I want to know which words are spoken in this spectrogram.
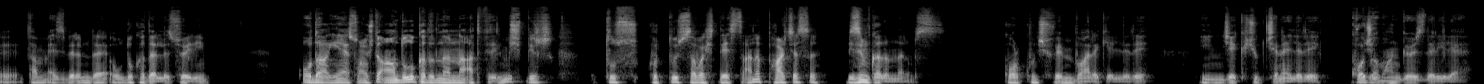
E, tam ezberimde olduğu kadarıyla söyleyeyim. O da yani sonuçta Anadolu kadınlarına atfedilmiş bir Tuz Kurtuluş Savaşı destanı parçası. Bizim kadınlarımız. Korkunç ve mübarek elleri, ince küçük çeneleri, kocaman gözleriyle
